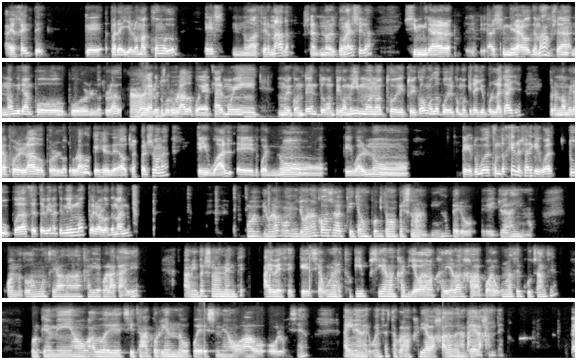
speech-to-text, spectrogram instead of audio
hay gente que para ella lo más cómodo es no hacer nada, o sea, no es ponérsela sin mirar, eh, sin mirar a los demás, o sea, no miran por, por el otro lado. Claro, Claro, tú por un lado puedes estar muy, muy contento contigo mismo, no estoy, estoy cómodo, puedo ir como quiera yo por la calle, pero no miras por el lado, por el otro lado, que es el de otras personas, que igual, eh, pues no, que igual no, que tú puedes contagiarle, ¿sabes? Que igual tú puedes hacerte bien a ti mismo, pero a los demás no. Yo, una, yo una cosa que ya es un poquito más personal mía, pero eh, yo ahora mismo, cuando todo el mundo está llevando la mascarilla por la calle, a mí personalmente hay veces que si alguna vez toque sin la mascarilla o la mascarilla bajada por alguna circunstancia, porque me he ahogado, eh, si estaba corriendo, pues me he ahogado o lo que sea, a mí me da vergüenza estar con la mascarilla bajada delante de la gente.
